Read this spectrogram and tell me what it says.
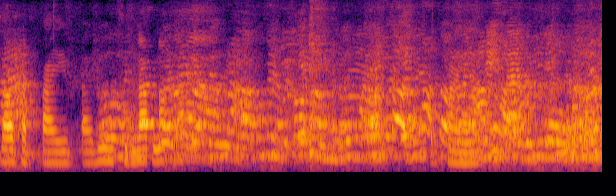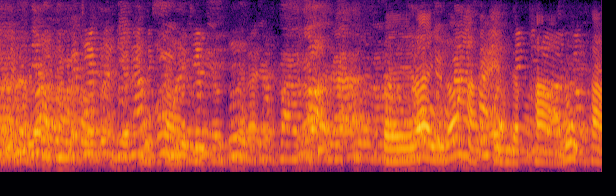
เราผัดไปไปเรื่องสินลับเนาะไปไปได้อยู่แล้วหากคนอยากถ่าลูกถ่า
